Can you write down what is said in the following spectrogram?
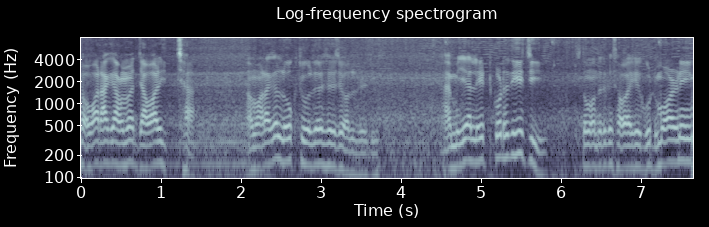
সবার আগে আমার যাওয়ার ইচ্ছা। আমার আগে লোক চলে এসেছে অলরেডি আমি যা লেট করে দিয়েছি, তোমাদেরকে সবাইকে গুড মর্নিং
